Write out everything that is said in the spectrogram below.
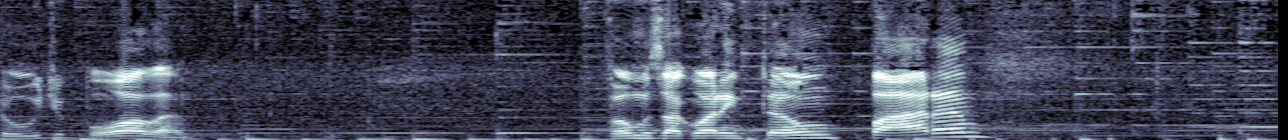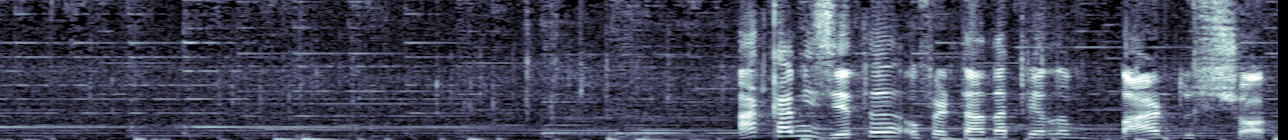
Show de bola. Vamos agora então para a camiseta ofertada pelo Bar do Shop.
